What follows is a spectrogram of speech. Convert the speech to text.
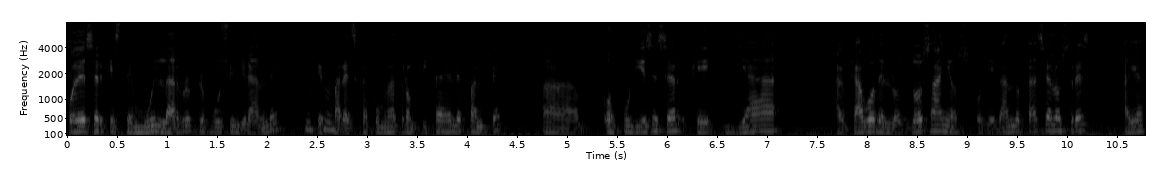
Puede ser que esté muy largo el prepucio y grande, que parezca como una trompita de elefante, ah, o pudiese ser que ya al cabo de los dos años o llegando casi a los tres, haya,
